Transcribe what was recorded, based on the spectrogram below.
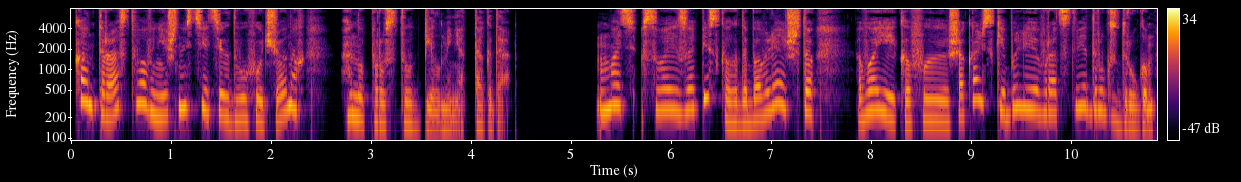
Контраст во внешности этих двух ученых – оно просто убил меня тогда. Мать в своих записках добавляет, что Воейков и Шакальский были в родстве друг с другом.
